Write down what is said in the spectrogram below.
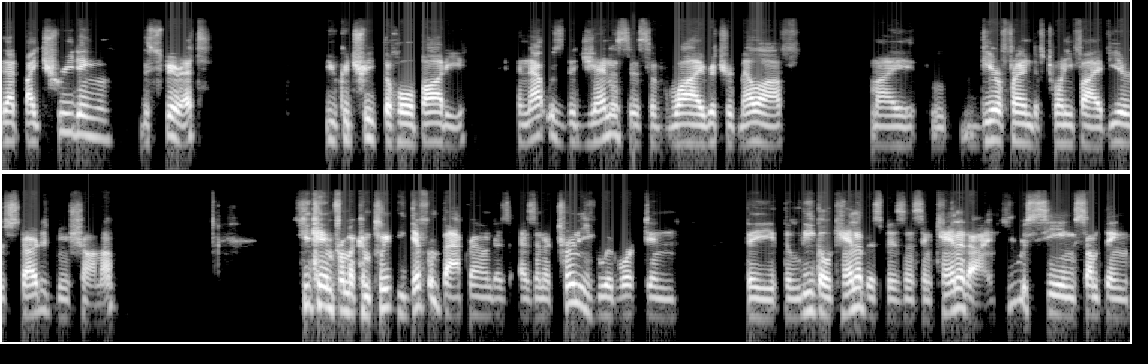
that by treating the spirit, you could treat the whole body. And that was the genesis of why Richard Meloff my dear friend of 25 years, started Nushama. He came from a completely different background as, as an attorney who had worked in the, the legal cannabis business in Canada. And he was seeing something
